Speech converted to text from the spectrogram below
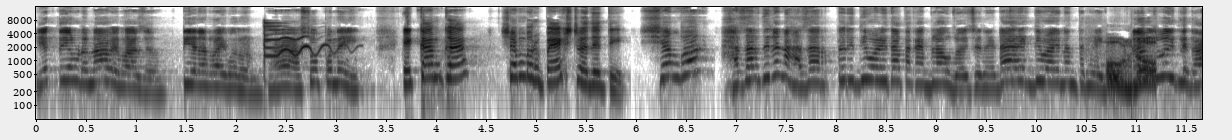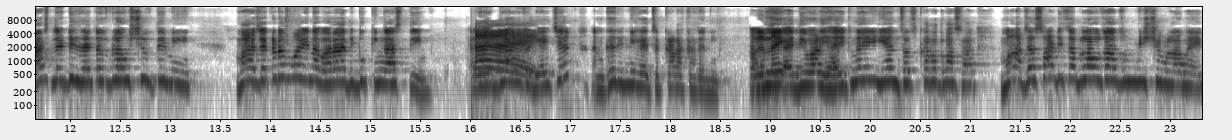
एक तर एवढं नाव आहे माझं टेलर बाई म्हणून. हा सोपं नाही. एक काम कर शंभर रुपये एक्स्ट्रा देते. शंभर? हजार दिले ना हजार. तरी दिवाळीत आता काय ब्लाऊज व्हायचं नाही. डायरेक्ट दिवाळी नंतर ब्लाऊज बघितले का? असले डिझायनर ब्लाऊज शिवते मी. माझ्याकडे महिनाभर आधी बुकिंग असती. ब्लाऊज घ्यायचे आणि घरी निघायचं कडाकडानी नाही. काय दिवाळी आहे की नाही? यांचंच करत बसा. माझ्या साडीचा ब्लाऊज अजून मी शिवला नाही.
